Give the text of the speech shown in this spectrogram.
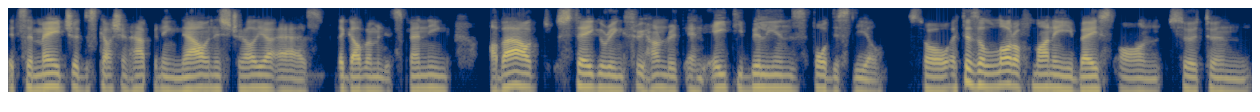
It's a major discussion happening now in Australia as the government is spending about staggering 380 billions for this deal. So it is a lot of money based on certain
